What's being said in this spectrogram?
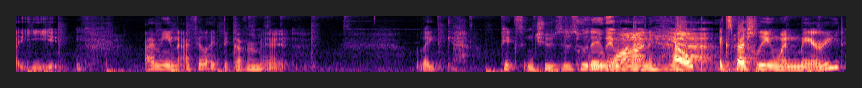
I mean, I feel like the government like picks and chooses who, Who they, they want yeah, help, who especially when married.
